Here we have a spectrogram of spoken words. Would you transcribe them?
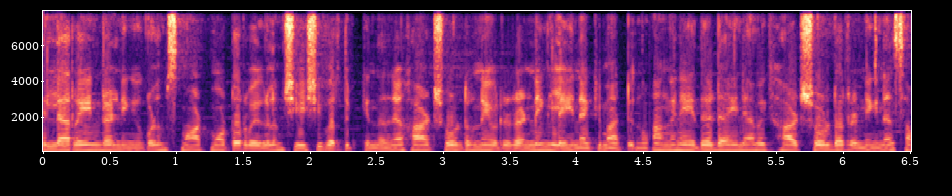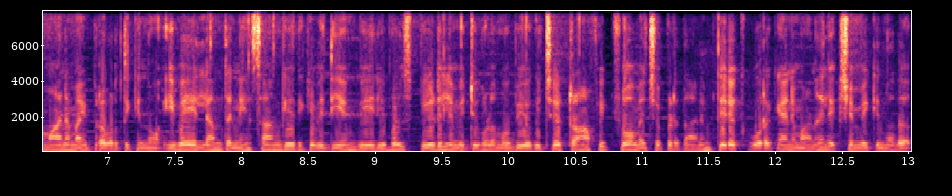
എല്ലാ റെയിൻ റണ്ണിങ്ങുകളും സ്മാർട്ട് മോട്ടോർവേകളും ശേഷി വർദ്ധിപ്പിക്കുന്നതിന് ഹാർഡ് ഷോൾഡറിനെ ഒരു റണ്ണിംഗ് ലൈനാക്കി മാറ്റുന്നു. അങ്ങനെ ഇത് ഡൈനാമിക് ഹാർഡ് ഷോൾഡർ റണ്ണിങ്ങിന് സമാനമായി പ്രവർത്തിക്കുന്നു. ഇവയെല്ലാം തന്നെ സാങ്കേതിക വിദ്യയും വേരിയബിൾ സ്പീഡ് ലിമിറ്റുകളും ഉപയോഗിച്ച് ട്രാഫിക് ഫ്ലോ മെച്ചപ്പെടുത്താനും തിരക്ക് കുറയ്ക്കാനുമാണ് ലക്ഷ്യം വെക്കുന്നത്.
